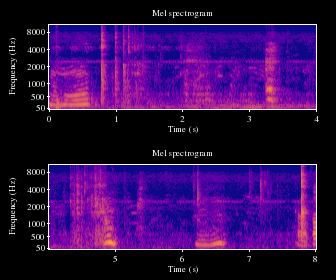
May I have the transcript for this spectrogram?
มาเถอะอืมอืมก่อกล่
